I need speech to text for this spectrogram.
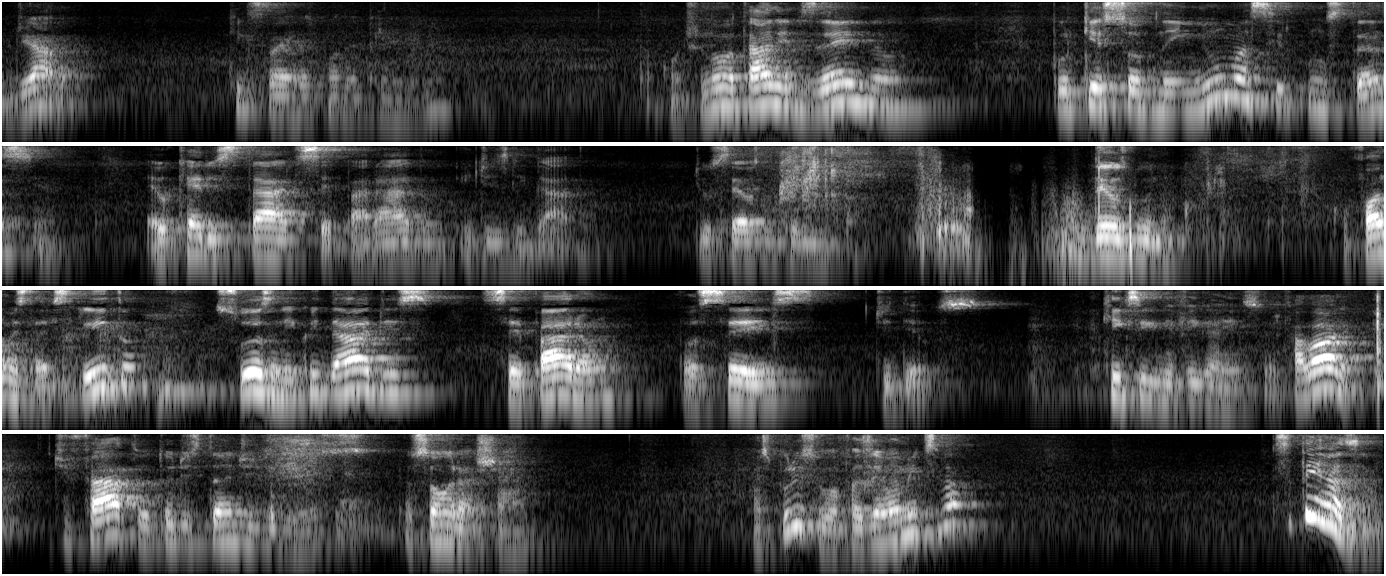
O diálogo que, que você vai responder para ele? Né? Então, continua Tani tá dizendo: Porque sob nenhuma circunstância eu quero estar separado e desligado. Que os céus não permitam. Deus único. Conforme está escrito, suas iniquidades separam vocês de Deus. O que, que significa isso? Ele fala, olha, de fato eu estou distante de Deus, eu sou um rachá, mas por isso eu vou fazer uma mitzvah. Você tem razão,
